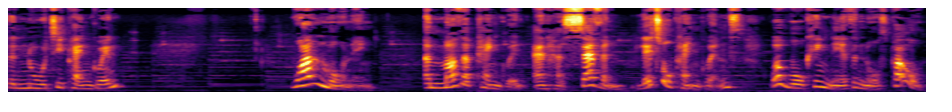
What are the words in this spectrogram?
The Naughty Penguin? One morning, a mother penguin and her seven little penguins were walking near the North Pole.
